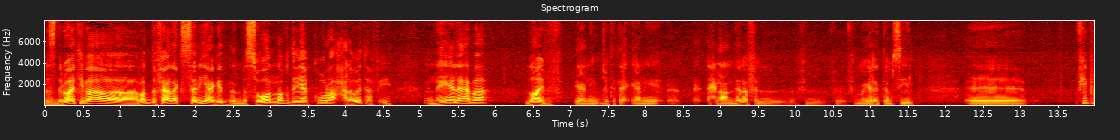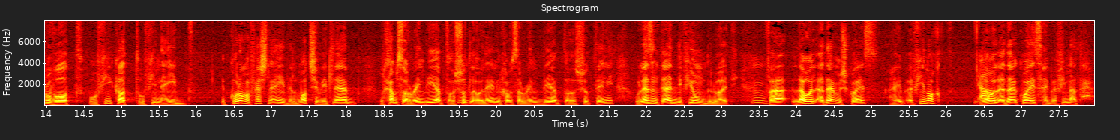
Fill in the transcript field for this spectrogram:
بس دلوقتي بقى رد فعلك سريع جدا بس هو النقد هي الكورة حلاوتها في إيه؟ إن هي لعبة live يعني بتتع... يعني إحنا عندنا في ال... في ال... في- مجال التمثيل آه، في بروفات وفي cut وفي نعيد. الكورة ما فيهاش نعيد الماتش بيتلعب ال 45 دقيقة بتوع الشوط الأولاني و 45 دقيقة بتوع الشوط الثاني ولازم تأدي فيهم دلوقتي. مم. فلو الأداء مش كويس هيبقى في نقد لو آه. الأداء كويس هيبقى في مدح.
